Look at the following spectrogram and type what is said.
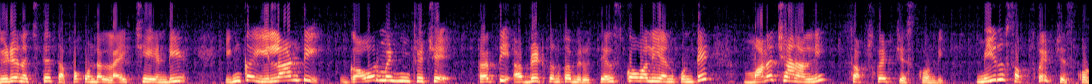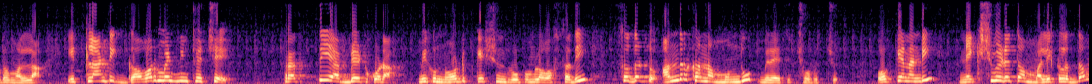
వీడియో నచ్చితే తప్పకుండా లైక్ చేయండి. ఇంకా ఇలాంటి గవర్నమెంట్ నుంచి వచ్చే ప్రతి అప్డేట్ కనుక మీరు తెలుసుకోవాలి అనుకుంటే మన ఛానల్ని సబ్స్క్రైబ్ చేసుకోండి. మీరు సబ్స్క్రైబ్ చేసుకోవడం వల్ల ఇట్లాంటి గవర్నమెంట్ నుంచి వచ్చే ప్రతి అప్డేట్ కూడా మీకు నోటిఫికేషన్ రూపంలో వస్తుంది. సో దట్ అందరికన్నా ముందు మీరైతే చూడొచ్చు. ఓకేనండి? నెక్స్ట్ వీడియోతో మళ్ళీ కలుద్దాం.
